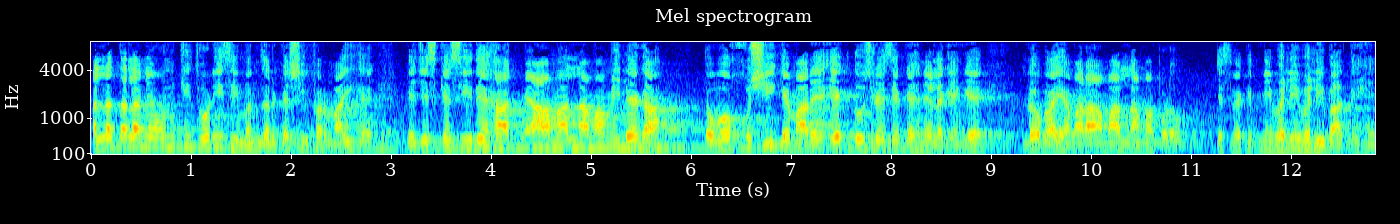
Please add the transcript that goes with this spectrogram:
اللہ تعالیٰ نے ان کی تھوڑی سی منظر کشی فرمائی ہے کہ جس کے سیدھے ہاتھ میں اعمال نامہ ملے گا تو وہ خوشی کے مارے ایک دوسرے سے کہنے لگیں گے، لو بھائی ہمارا اعمال نامہ پڑھو، اس میں کتنی بھلی بھلی باتیں ہیں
